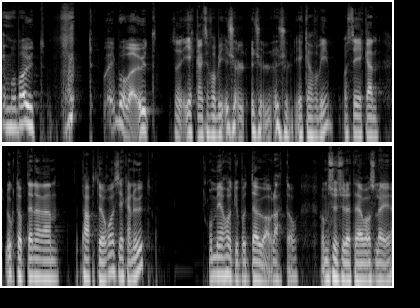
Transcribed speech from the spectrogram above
Jeg må bare ut. Jeg må bare ut.' Så gikk han seg forbi. 'Unnskyld, unnskyld, unnskyld.' Gikk han forbi, og så gikk han lukket opp den der um, pappdøra, og så gikk han ut. Og vi holdt jo på å dø av latter, for vi syntes jo dette her var så løye.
